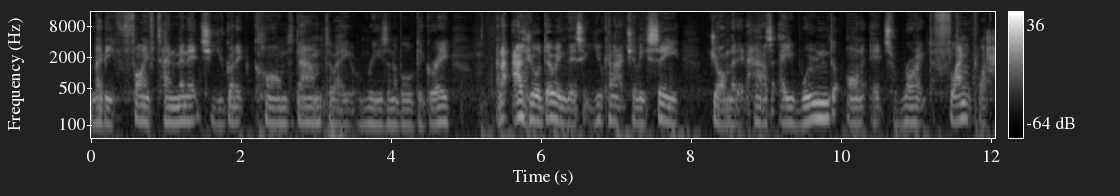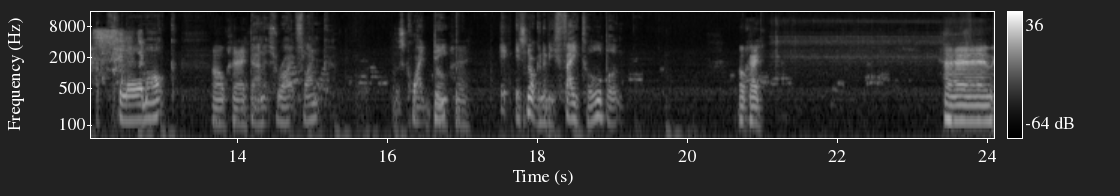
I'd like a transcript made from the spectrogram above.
maybe five ten minutes, you've got it calmed down to a reasonable degree. And as you're doing this, you can actually see, John, that it has a wound on its right flank, like a claw mark Okay. down its right flank. It's quite deep. Okay. It, it's not going to be fatal, but Okay. Um.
